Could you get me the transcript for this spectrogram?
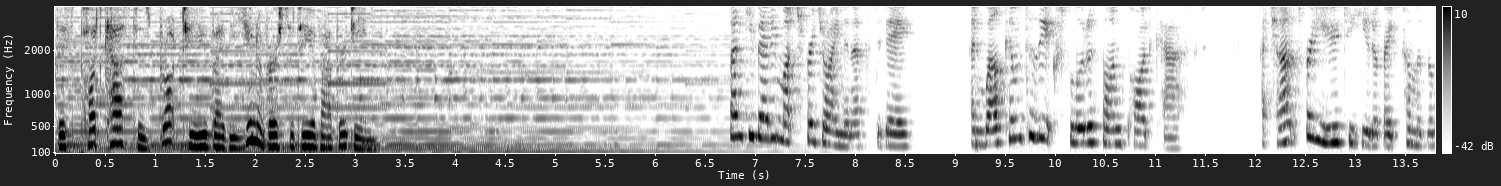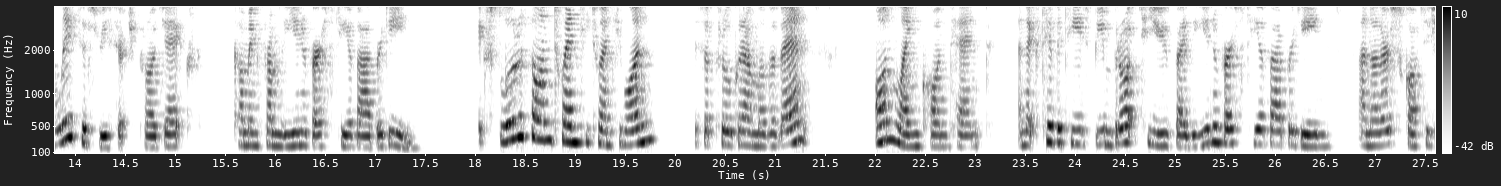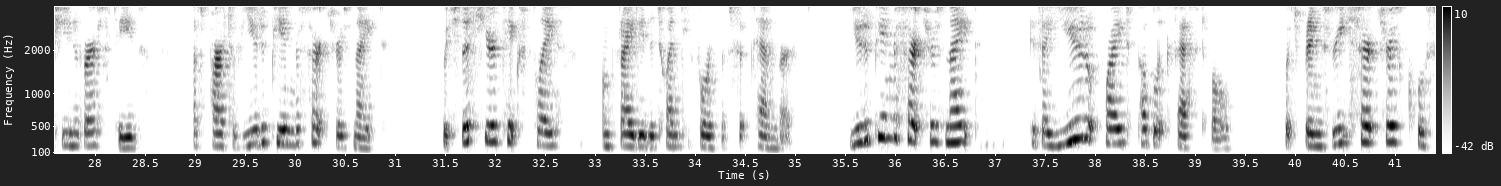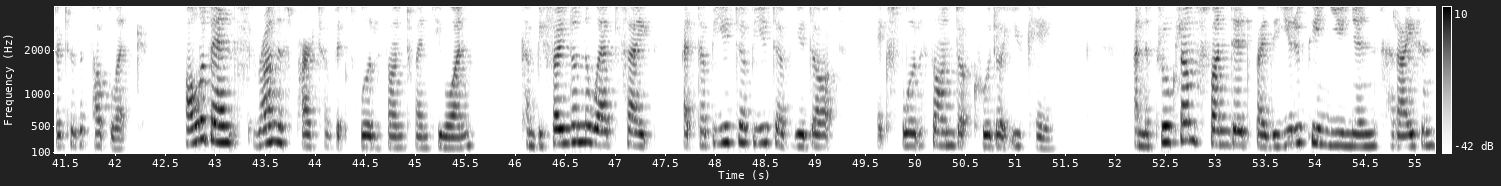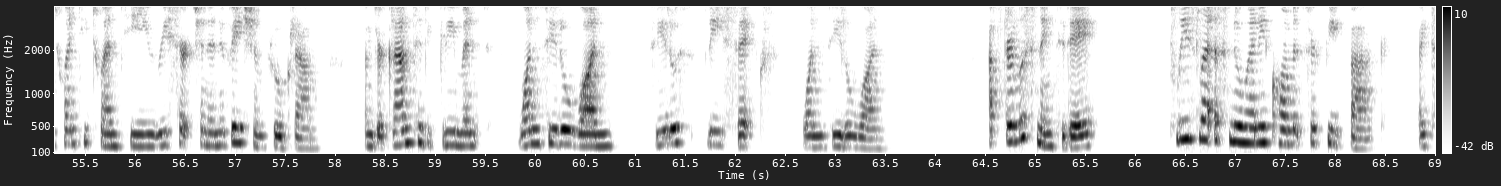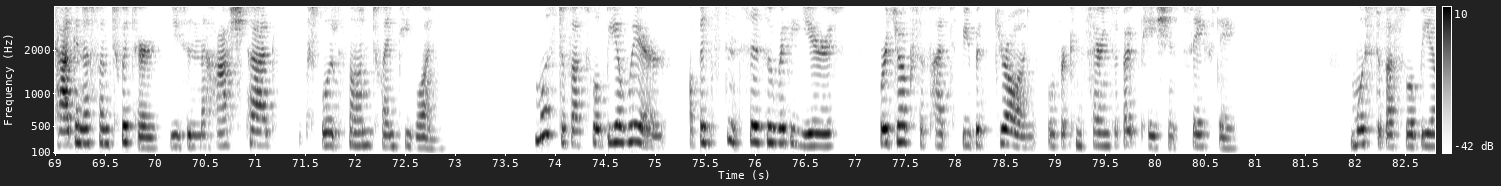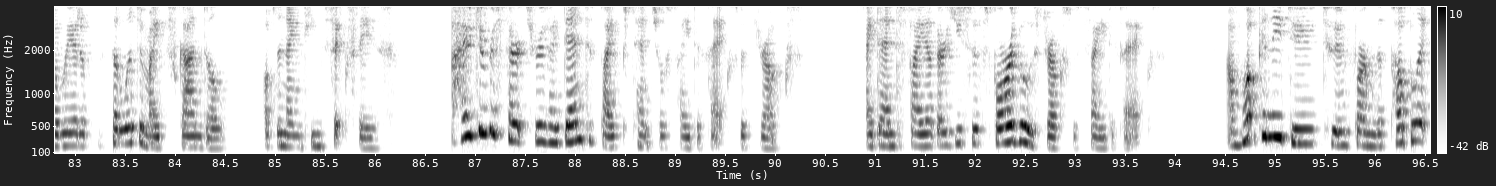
This podcast is brought to you by the University of Aberdeen. Thank you very much for joining us today, and welcome to the Explorathon podcast, a chance for you to hear about some of the latest research projects coming from the University of Aberdeen. Explorathon 2021 is a programme of events, online content, and activities being brought to you by the University of Aberdeen and other Scottish universities as part of European Researchers' Night, which this year takes place on Friday, the 24th of September. European Researchers' Night is a Europe wide public festival which brings researchers closer to the public. All events run as part of Explorathon 21 can be found on the website at www.explorathon.co.uk and the programmes funded by the European Union's Horizon 2020 Research and Innovation Programme under Granted Agreement 101 101. After listening today, please let us know any comments or feedback by tagging us on Twitter using the hashtag Explorathon21. Most of us will be aware of instances over the years where drugs have had to be withdrawn over concerns about patient safety. Most of us will be aware of the thalidomide scandal of the 1960s. How do researchers identify potential side effects with drugs? Identify other uses for those drugs with side effects? And what can they do to inform the public,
